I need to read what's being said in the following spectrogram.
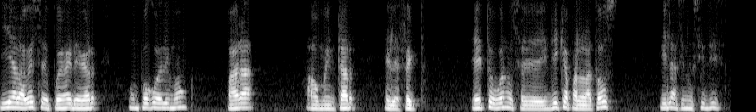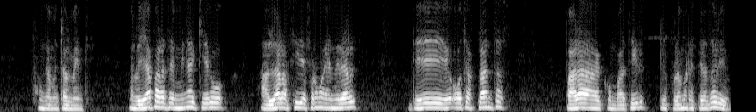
y a la vez se puede agregar un poco de limón para aumentar el efecto. Esto, bueno, se indica para la tos y la sinusitis fundamentalmente. Bueno, ya para terminar quiero hablar así de forma general de otras plantas para combatir los problemas respiratorios.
